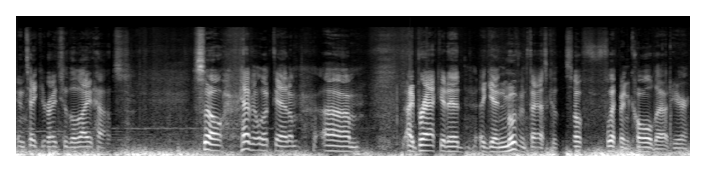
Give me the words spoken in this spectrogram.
and take you right to the lighthouse. So, haven't looked at them. Um, I bracketed, again, moving fast because it's so flipping cold out here.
